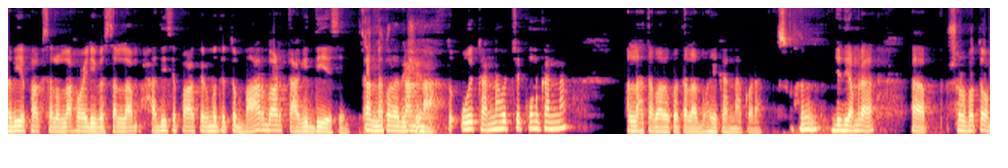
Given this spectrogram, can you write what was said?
নবী পাক সাল্লাহ আলী বাসাল্লাম হাদিসে পাকের মধ্যে তো বারবার তাগিদ দিয়েছেন। কান্না করার বিষয়। কান্না। তো ওই কান্না হচ্ছে কোন কান্না? আল্লাহ তাবারকতালার ভয়ে কান্না করা। যদি আমরা সর্বপ্রথম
